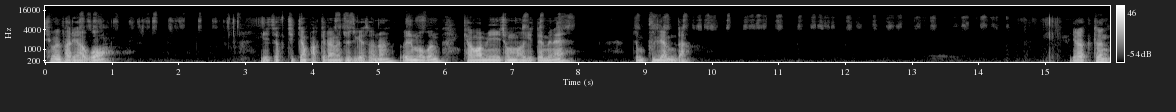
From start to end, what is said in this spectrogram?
힘을 발휘하고 이 직장 밖이라는 조직에서는 을목은 경험이 전무하기 때문에 좀 불리합니다. 이렇듯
